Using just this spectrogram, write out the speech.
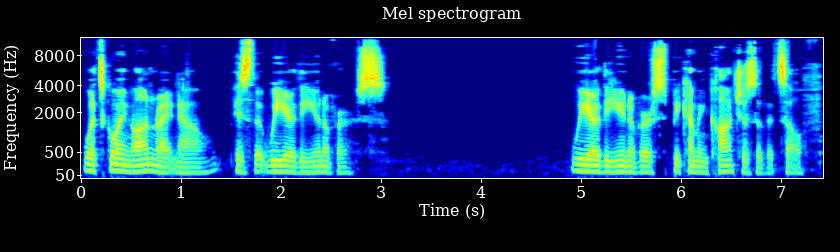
What's going on right now is that we are the universe. We are the universe becoming conscious of itself.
